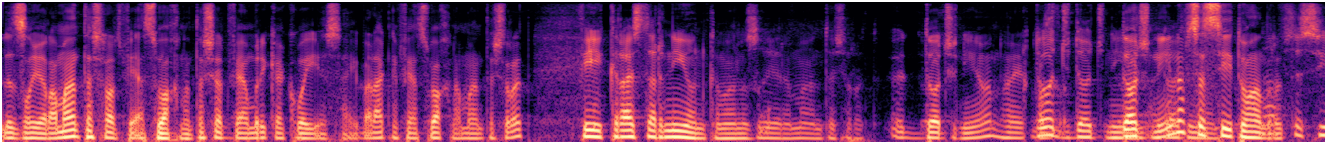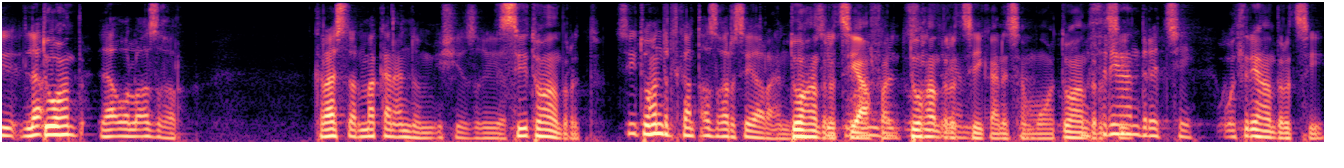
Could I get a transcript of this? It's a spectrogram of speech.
الصغيرة ما انتشرت في أسواقنا انتشرت في أمريكا كويس هي ولكن في أسواقنا ما انتشرت. في كرايسلر نيون كمان صغيرة ما انتشرت. الدوج نيون هي دوج دوج نيون. دوج نيون نفس ال C 200 نفس ال C لا. 200 لا والله أصغر. كرايسلر ما كان عندهم شيء صغير. C 200 C 200 كانت أصغر سيارة عندهم. 200 C عفوا 200 C كان يسموها 200 سي. 300 سي. و300 سي.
